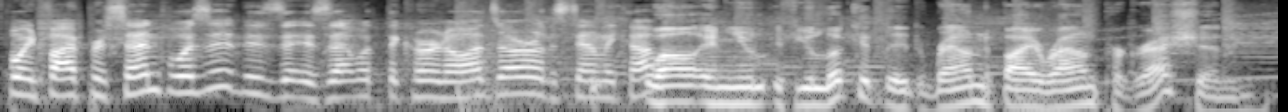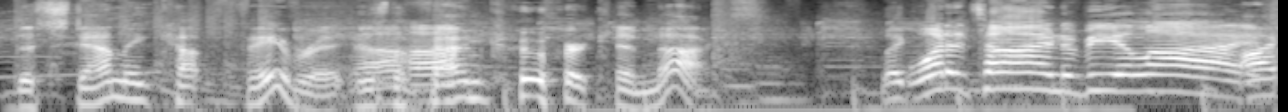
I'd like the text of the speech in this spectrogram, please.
point five percent was it? Is is that what the current odds are of the Stanley Cup? Well, and you if you look at the round by round progression, the Stanley Cup favorite is the Uh-huh. Vancouver Canucks. Like what a time to be alive! I,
